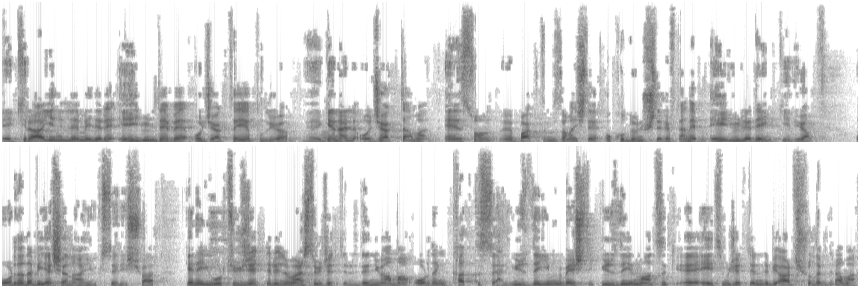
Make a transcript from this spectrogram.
e, kira yenilemeleri Eylül'de ve Ocak'ta yapılıyor. E, genelde Ocak'ta ama en son e, baktığımız zaman işte okul dönüşleri falan hep Eylül'e denk geliyor. Orada da bir yaşanan yükseliş var. Gene yurt ücretleri, üniversite ücretleri deniyor ama oradaki katkısı yani %25'lik, %26'lık e, eğitim ücretlerinde bir artış olabilir ama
